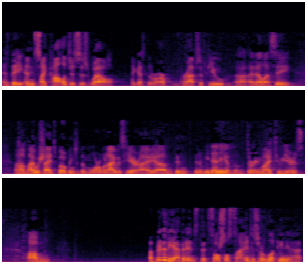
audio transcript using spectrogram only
as they, and psychologists as well. I guess there are perhaps a few uh, at LSE. Um, I wish I had spoken to them more when I was here. I um, didn't, didn't meet any of them during my two years. Um, a bit of the evidence that social scientists are looking at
